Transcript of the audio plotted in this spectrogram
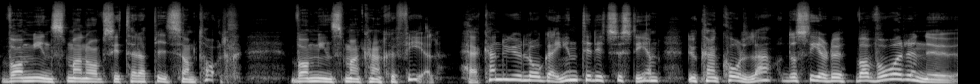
Vad minns man av sitt terapisamtal? Vad minns man kanske fel? Här kan du ju logga in till ditt system. Du kan kolla, då ser du, vad var det nu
